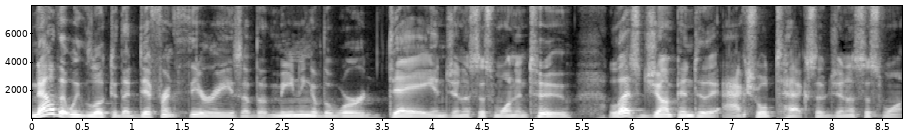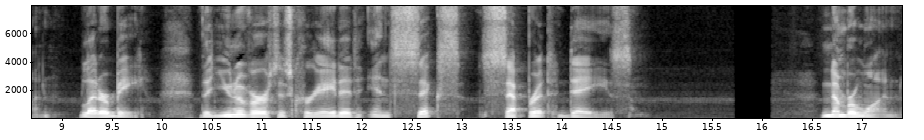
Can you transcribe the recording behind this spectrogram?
Now that we've looked at the different theories of the meaning of the word day in Genesis 1 and 2, let's jump into the actual text of Genesis 1. Letter B. The universe is created in six separate days. Number 1.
